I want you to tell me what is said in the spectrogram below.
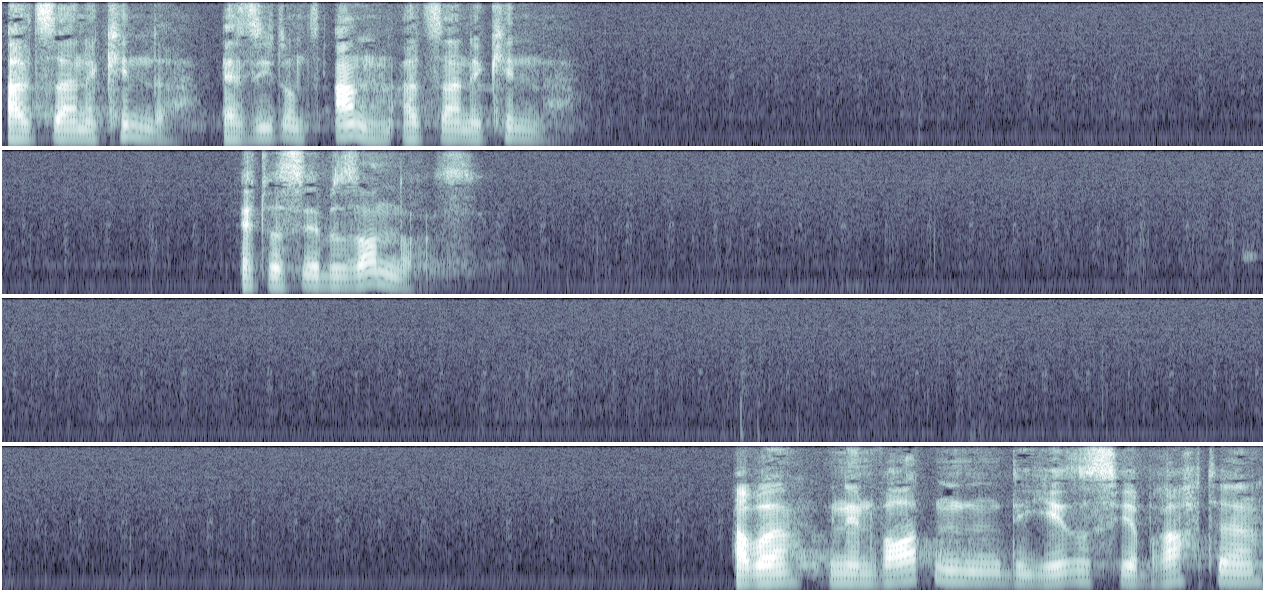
als seine Kinder. Er sieht uns an als seine Kinder. Etwas sehr Besonderes. Aber in den Worten, die Jesus hier brachte,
